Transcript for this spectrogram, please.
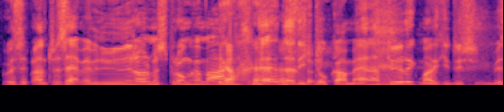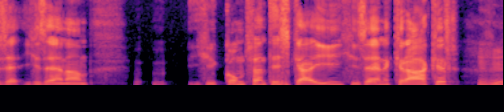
we, want we, zijn, we hebben nu een enorme sprong gemaakt. Ja. Hè, dat ligt ook aan mij natuurlijk, maar je, dus, we zijn, je zijn aan, je komt van het SKI, je bent een kraker. Mhm.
